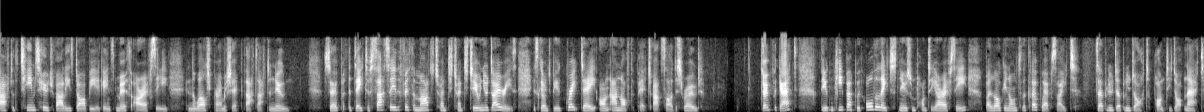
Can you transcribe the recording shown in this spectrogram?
after the team's Huge Valleys derby against Merthyr RFC in the Welsh Premiership that afternoon. So put the date of Saturday, the 5th of March 2022 in your diaries. It's going to be a great day on and off the pitch at Sardis Road. Don't forget that you can keep up with all the latest news from Ponty RFC by logging on to the club website www.ponty.net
